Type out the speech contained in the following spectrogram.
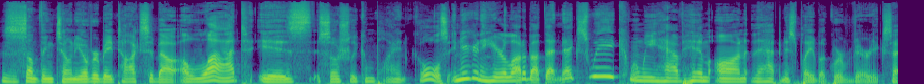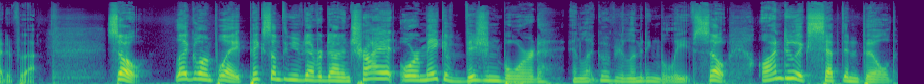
This is something Tony Overbay talks about a lot is socially compliant goals. And you're going to hear a lot about that next week when we have him on the Happiness Playbook. We're very excited for that. So, let go and play. Pick something you've never done and try it, or make a vision board and let go of your limiting beliefs. So, on to accept and build.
